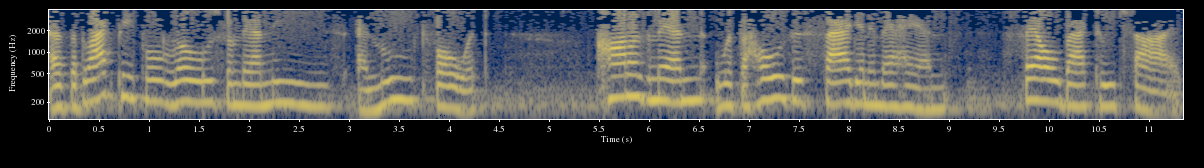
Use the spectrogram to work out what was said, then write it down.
As the black people rose from their knees and moved forward, Connor's men, with the hoses sagging in their hands, fell back to each side.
